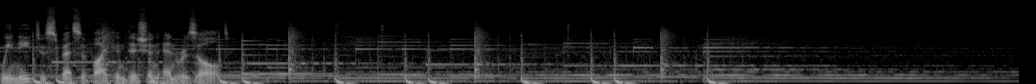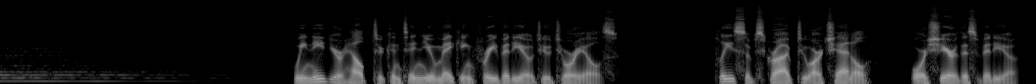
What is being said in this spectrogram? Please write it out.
We need to specify condition and result. We need your help to continue making free video tutorials. Please subscribe to our channel, or share this video.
